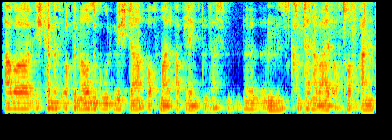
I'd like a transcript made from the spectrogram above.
aber ich kann das auch genauso gut mich da auch mal ablenken lassen. ne? Es kommt dann aber halt auch drauf an,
